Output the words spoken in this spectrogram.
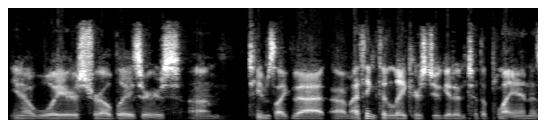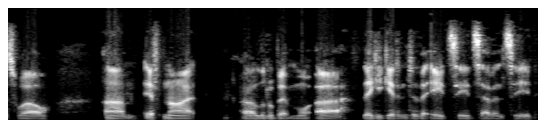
you know, Warriors, Trailblazers, um, teams like that. Um, I think the Lakers do get into the play-in as well. Um, if not, a little bit more. Uh, they could get into the eight seed, seven seed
